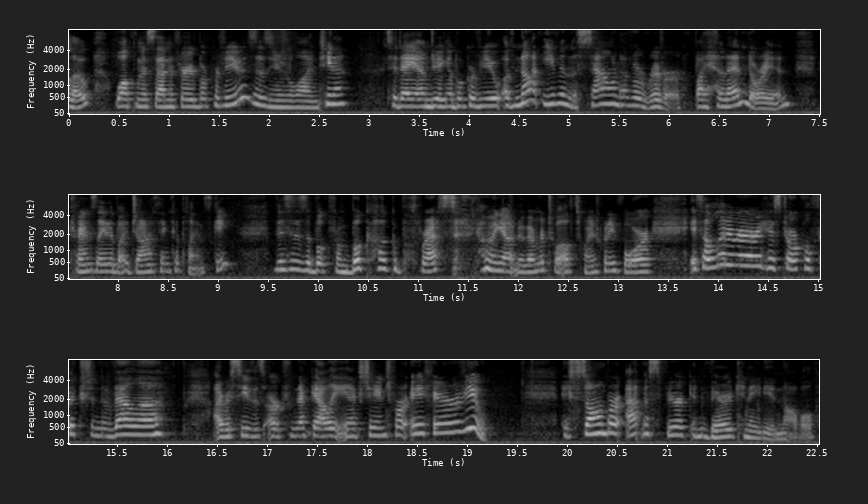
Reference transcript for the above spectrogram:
Hello, welcome to Sound and Fury Book Reviews. As usual, I'm Tina. Today I'm doing a book review of Not Even the Sound of a River by Helene Dorion, translated by Jonathan Kaplansky. This is a book from Book Hug Press coming out November 12th, 2024. It's a literary historical fiction novella. I received this arc from NetGalley in exchange for a fair review. A somber, atmospheric, and very Canadian novel.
